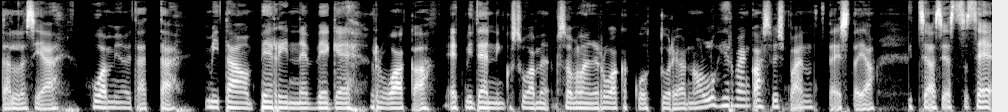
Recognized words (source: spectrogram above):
tällaisia huomioita, että mitä on perinne vege-ruoka, että miten niin kuin Suome, suomalainen ruokakulttuuri on ollut hirveän kasvispainotteista ja itse asiassa se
